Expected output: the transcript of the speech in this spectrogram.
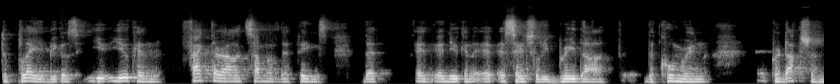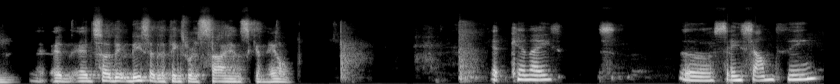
to play because you, you can factor out some of the things that, and, and you can essentially breed out the coumarin production. And, and so the, these are the things where science can help. Can I uh, say something?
